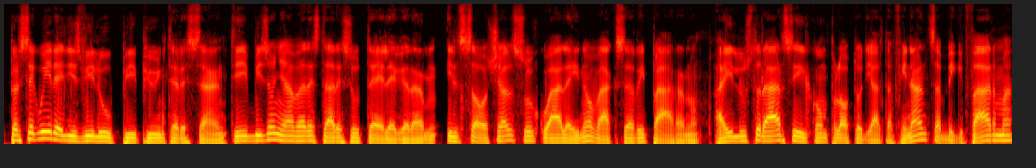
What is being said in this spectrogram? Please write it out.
Per seguire gli sviluppi più interessanti bisognava restare su Telegram, il social sul quale i Novax riparano, a illustrarsi il complotto di alta finanza, Big Pharma,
